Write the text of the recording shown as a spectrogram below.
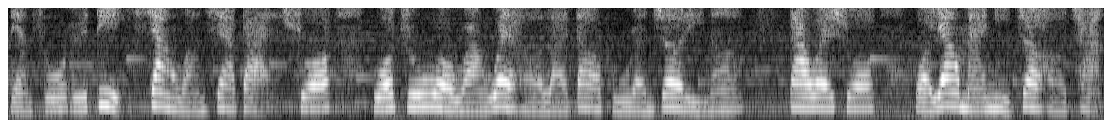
脸伏于地，向王下拜，说：“我主我王为何来到仆人这里呢？”大卫说：“我要买你这禾场，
